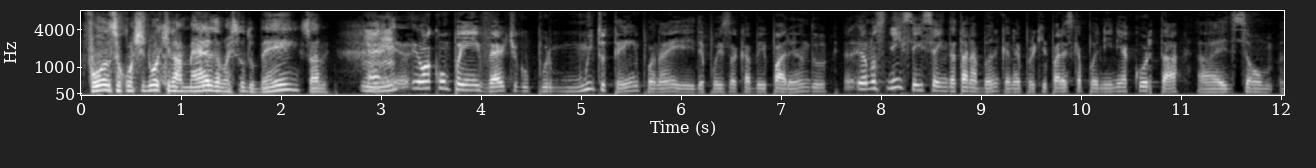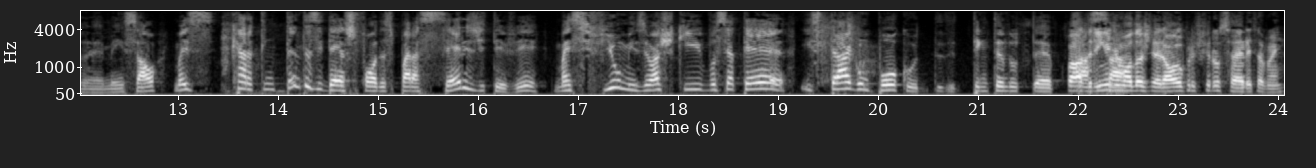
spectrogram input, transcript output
foda-se, eu continuo aqui na merda, mas tudo bem, sabe? Sabe? É, uhum. É, eu acompanhei Vertigo por muito tempo, né? E depois acabei parando. Eu não, nem sei se ainda tá na banca, né? Porque parece que a Panini ia cortar a edição é, mensal. Mas, cara, tem tantas ideias fodas para séries de TV, mas filmes eu acho que você até estraga um pouco tentando. É, Quadrinho passar. de modo geral, eu prefiro série também.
